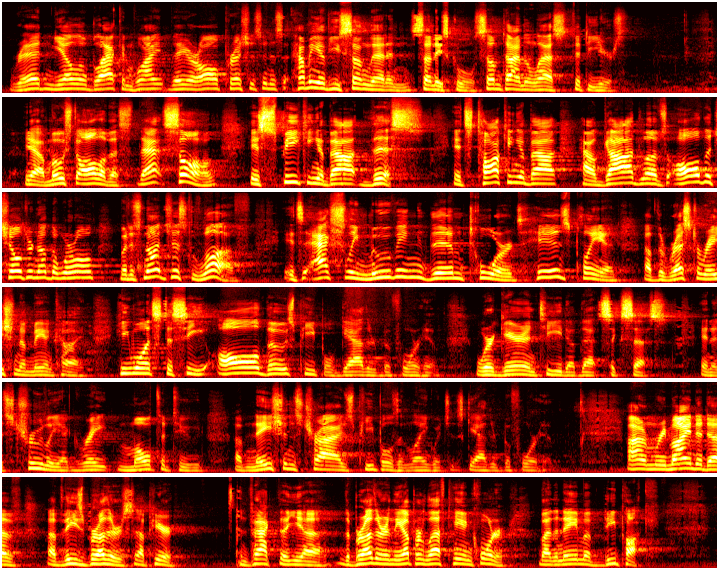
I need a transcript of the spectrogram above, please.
Red and yellow, black and white, they are all precious in His. How many of you sung that in Sunday school sometime in the last 50 years? Yeah, most all of us. That song is speaking about this it's talking about how God loves all the children of the world, but it's not just love. It's actually moving them towards his plan of the restoration of mankind. He wants to see all those people gathered before him. We're guaranteed of that success. And it's truly a great multitude of nations, tribes, peoples, and languages gathered before him. I'm reminded of, of these brothers up here. In fact, the, uh, the brother in the upper left hand corner by the name of Deepak.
